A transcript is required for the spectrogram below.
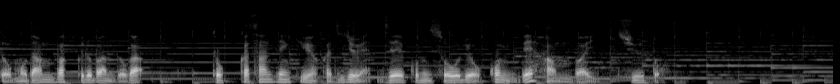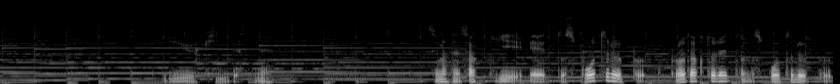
ドモダンバックルバンドが特価3980円税込み送料込みで販売中という記事ですね。すいません、さっき、えっ、と、スポーツループ、プロダクトレッドのスポーツループ、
